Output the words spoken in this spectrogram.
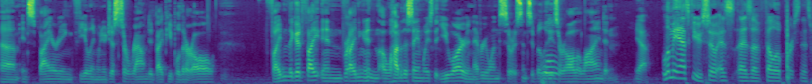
um, inspiring feeling when you're just surrounded by people that are all fighting the good fight and right. fighting in a lot of the same ways that you are, and everyone's sort of sensibilities well, are all aligned. And yeah. Let me ask you. So, as as a fellow person that's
